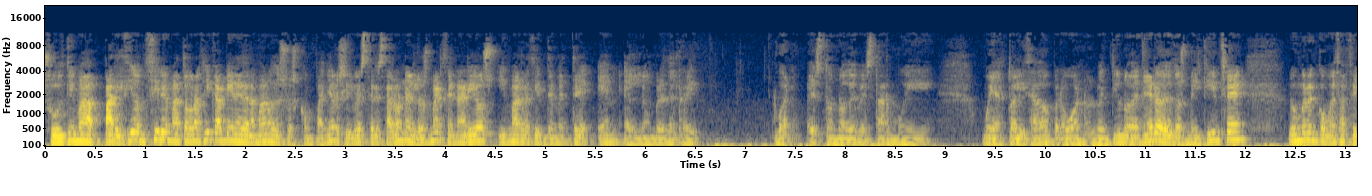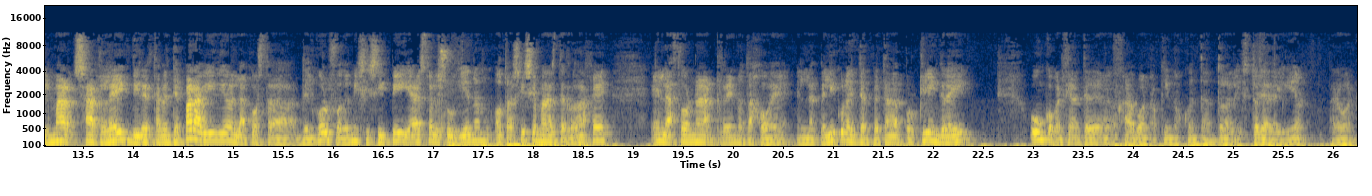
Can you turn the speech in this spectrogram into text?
Su última aparición cinematográfica viene de la mano de sus compañeros Sylvester Stallone en Los Mercenarios y más recientemente en El Nombre del Rey. Bueno, esto no debe estar muy, muy actualizado, pero bueno, el 21 de enero de 2015 Lundgren comenzó a filmar Shark Lake directamente para vídeo en la costa del Golfo de Mississippi y a esto le subieron otras seis semanas de rodaje en la zona Reno Tahoe, en la película interpretada por Clint Gray, un comerciante de Bueno, aquí nos cuentan toda la historia del guion, pero bueno.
